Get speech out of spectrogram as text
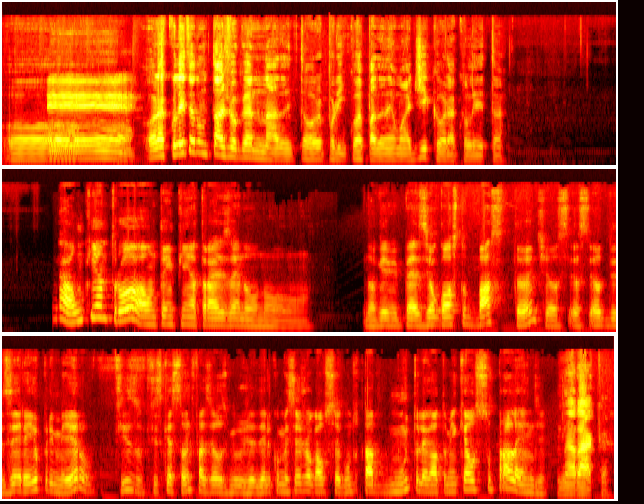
O... É. Oraculeta não tá jogando nada, então, por enquanto, pra dar nenhuma dica, Oraculeta. Ah, um que entrou há um tempinho atrás aí no, no, no Game Pass e eu gosto bastante. Eu, eu, eu, zerei o primeiro, fiz, fiz questão de fazer os mil G dele, comecei a jogar o segundo, tá muito legal também, que é o Supraland. Naraca.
